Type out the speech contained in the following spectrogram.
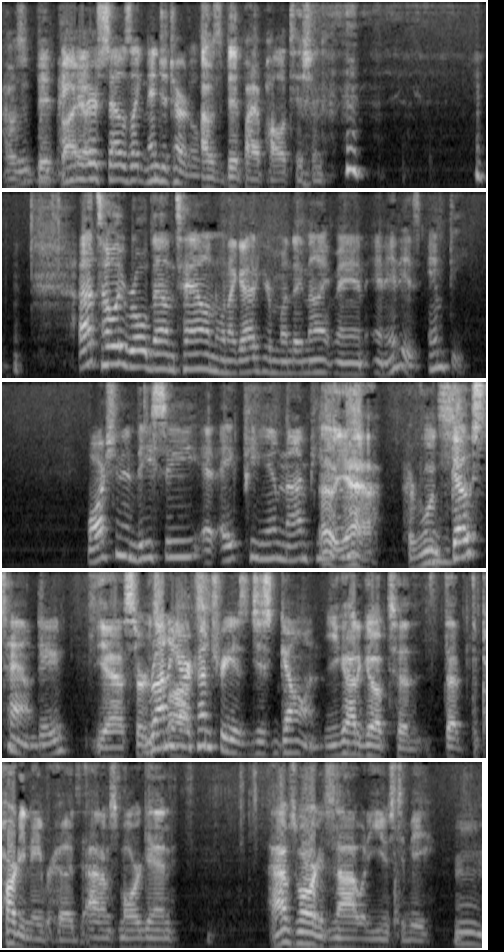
I was We, we bit by painted a, ourselves like Ninja Turtles. I was bit by a politician. I totally rolled downtown when I got here Monday night, man, and it is empty. Washington D.C. at 8 p.m., 9 p.m. oh yeah, everyone's ghost town, dude. yeah. Certain Running our country is just gone. You got to go up to the, the party neighborhoods. Adams Morgan. Adams Morgan's not what it used to be. Hmm.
